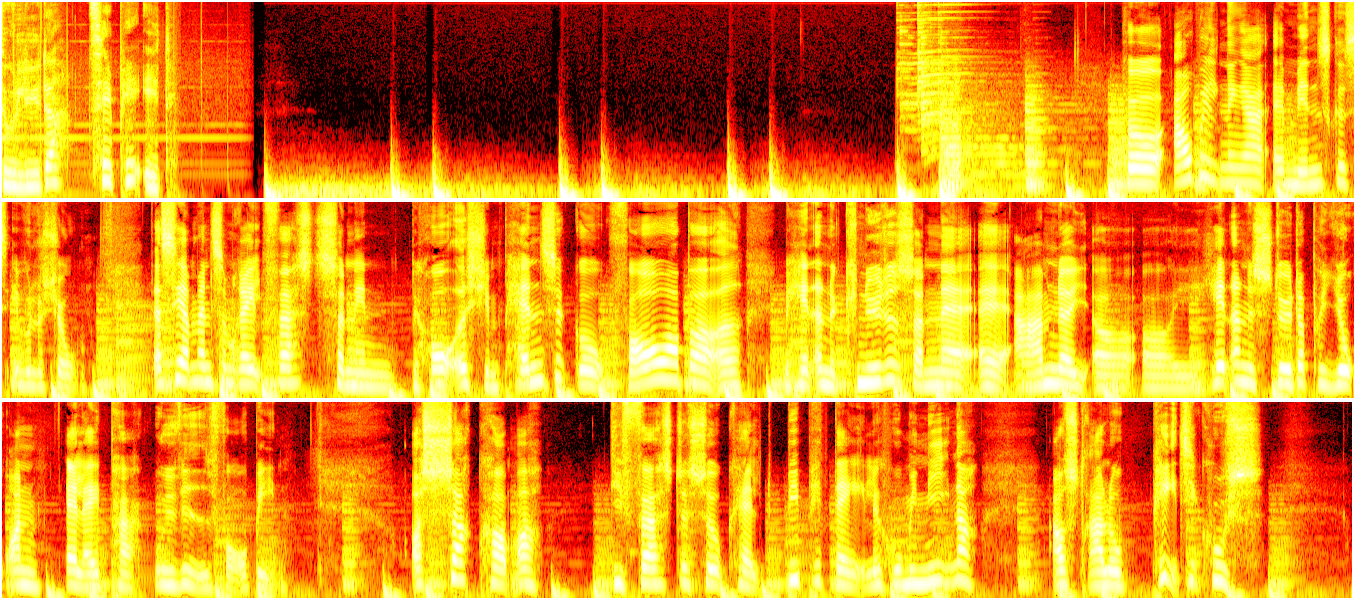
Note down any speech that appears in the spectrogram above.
Du lytter til P1. På afbildninger af menneskets evolution, der ser man som regel først sådan en behåret chimpanse gå foroverbøjet med hænderne knyttet, sådan at, armene og, og øh, hænderne støtter på jorden, eller et par udvidede forben. Og så kommer de første såkaldt bipedale homininer, Australopithecus,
